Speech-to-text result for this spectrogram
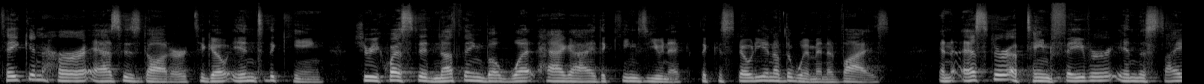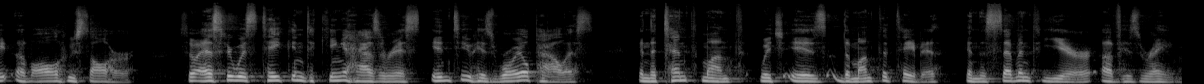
taken her as his daughter to go in to the king, she requested nothing but what Haggai, the king's eunuch, the custodian of the women, advised. And Esther obtained favor in the sight of all who saw her. So Esther was taken to King Ahasuerus into his royal palace in the tenth month, which is the month of Tebeth, in the seventh year of his reign.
